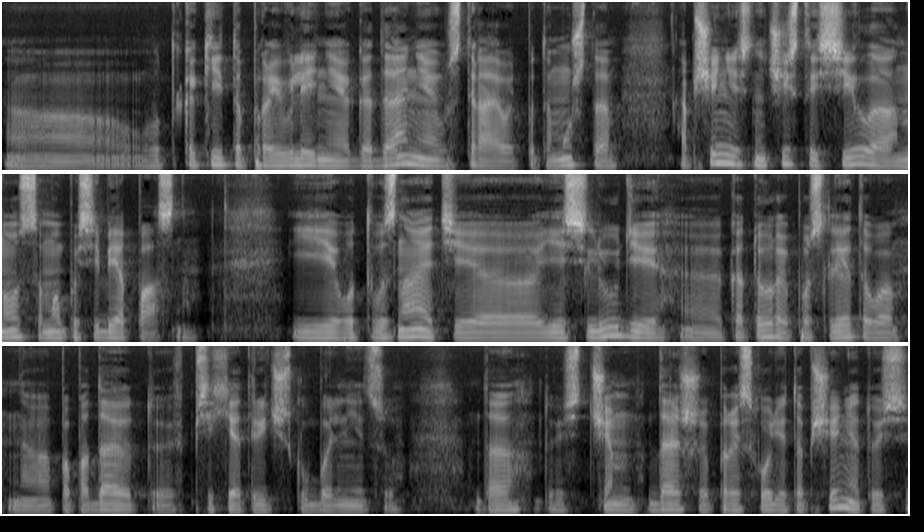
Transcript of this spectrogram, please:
вот какие-то проявления гадания устраивать, потому что общение с нечистой силой, оно само по себе опасно. И вот вы знаете, э, есть люди, э, которые после этого э, попадают в психиатрическую больницу. Да? То есть чем дальше происходит общение, то есть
